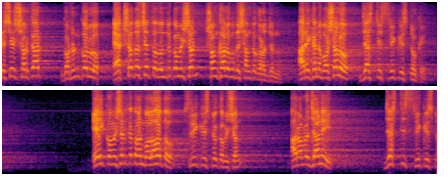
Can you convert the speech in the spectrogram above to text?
দেশের সরকার গঠন করল এক সদস্যের তদন্ত কমিশন সংখ্যালঘুদের শান্ত করার জন্য, আর এখানে বসালো জাস্টিস শ্রীকৃষ্ণকে। এই কমিশনকে তখন বলা হতো শ্রীকৃষ্ণ কমিশন। আর আমরা জানি জাস্টিস শ্রীকৃষ্ণ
